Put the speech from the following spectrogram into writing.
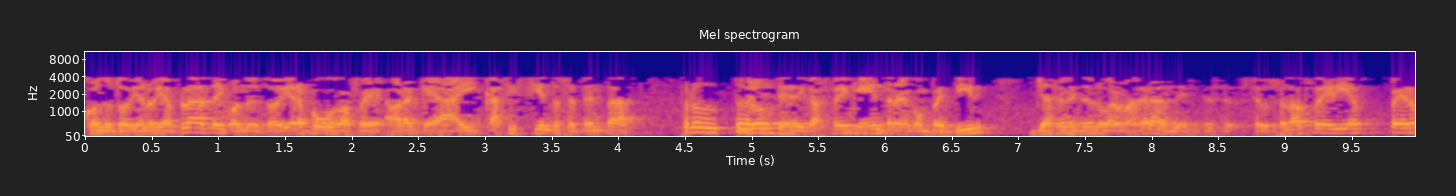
Cuando todavía no había plata y cuando todavía era poco café. Ahora que hay casi 170 Productores. lotes de café que entran a competir, ya se metió en un lugar más grande. Entonces se usó la feria, pero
